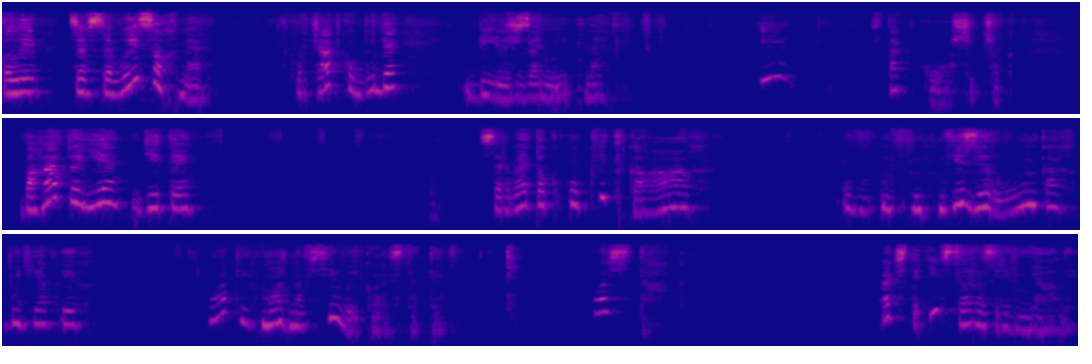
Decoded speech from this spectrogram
Коли це все висохне, курчатко буде більш замітне. І так кошечок. Багато є діти серветок у квітках, в візерунках будь-яких. От їх можна всі використати. Ось так. Бачите, і все розрівняли.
